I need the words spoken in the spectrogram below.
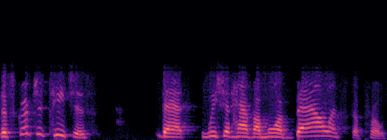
The scripture teaches that we should have a more balanced approach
